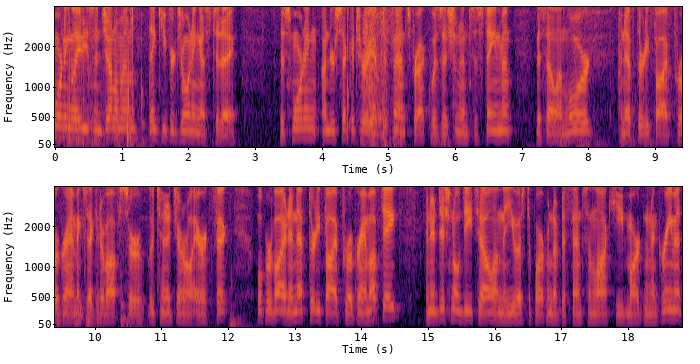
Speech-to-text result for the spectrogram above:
morning, ladies and gentlemen. Thank you for joining us today. This morning, Undersecretary of Defense for Acquisition and Sustainment, Ms. Ellen Lord, and F-35 Program Executive Officer, Lieutenant General Eric Fick, will provide an F-35 program update and additional detail on the U.S. Department of Defense and Lockheed Martin agreement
